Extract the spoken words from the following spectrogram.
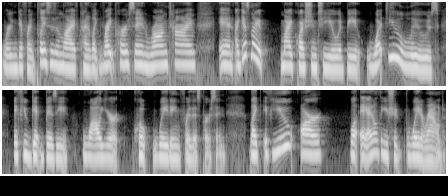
we're in different places in life, kind of like right person, wrong time. And I guess my my question to you would be what do you lose if you get busy while you're quote waiting for this person? Like if you are well, A, I don't think you should wait around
